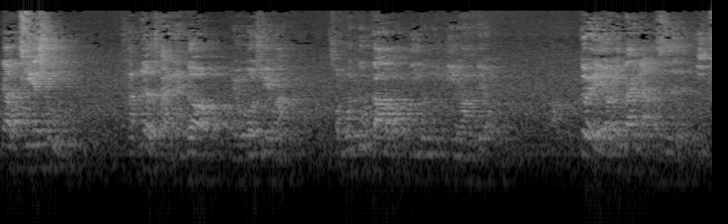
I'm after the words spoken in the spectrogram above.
要接触，它热才能够流过去嘛，从温度高往低温度地方流。对流一般讲的是液体。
